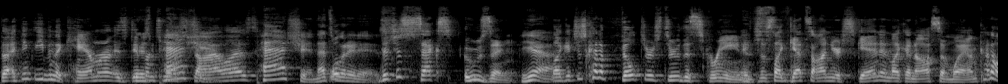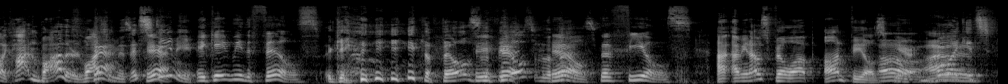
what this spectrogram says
the I think even the camera is different, more passion. stylized. Passion. That's Well, what it is. There's just sex oozing. Yeah. like it just kind of filters through the screen. It just like gets on your skin in like an awesome way. I'm kind of like hot and bothered watching Yeah, this. It's yeah. steamy. It gave me the fills. The fills, the feels, the Yeah, fills. The feels. I, I mean, I was fill up on feels Oh, here, but like it's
